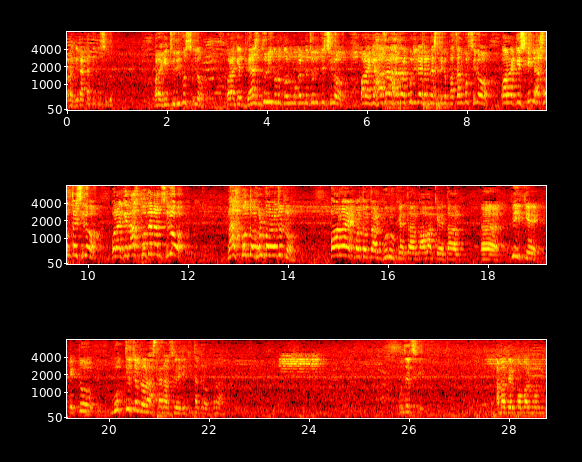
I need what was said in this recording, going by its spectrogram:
ওরা কি ডাকাতি করছিল? ওরা কি চুরি করছিল? ওরা কি দেশদ্রোহী কোনো কর্মকাণ্ডে জড়িত ছিল, ওরা কি হাজার হাজার কোটি টাকা দেশ থেকে পাচার করছিল, ওরা কি সিংহাসন চাইছিল, ওরা কি রাজপথে নামছিল, রাজপথ দখল করার জন্য। ওরা একমাত্র তার গুরুকে, তার বাবাকে, তার পীরকে একটু মুক্তির জন্য রাস্তায় নামছিল, এটি কি তাদের অপরাধ? বুঝেছি। আমাদের কপাল মন্দ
